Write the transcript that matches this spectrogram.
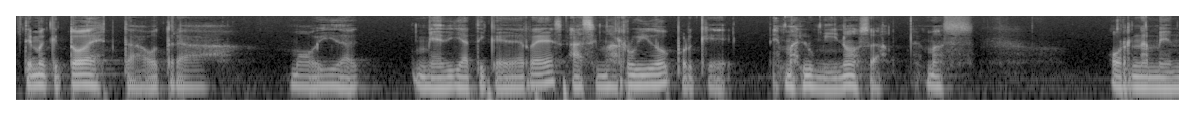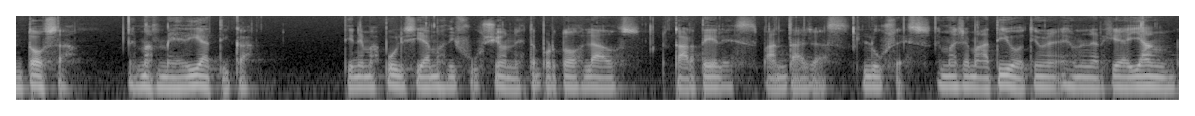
El tema es que toda esta otra movida mediática y de redes hace más ruido porque es más luminosa, es más ornamentosa, es más mediática, tiene más publicidad, más difusión, está por todos lados, carteles, pantallas, luces, es más llamativo, tiene una, es una energía yang.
